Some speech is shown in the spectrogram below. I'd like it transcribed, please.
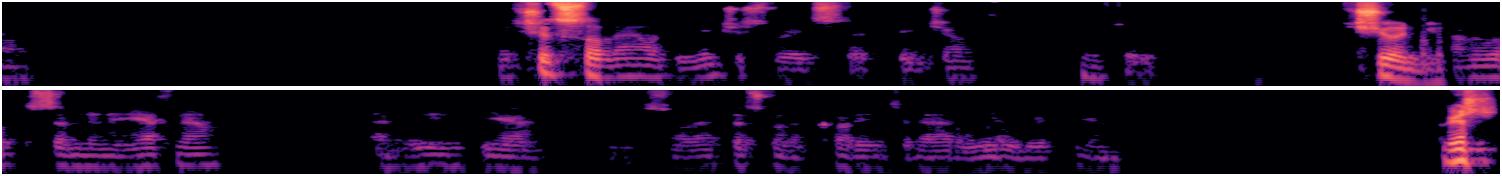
Um, It should slow down with the interest rates that they jumped. Should, I'm up to seven and a half now. I believe, Yeah, so that, that's gonna cut into that a little bit, yeah. Chris?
